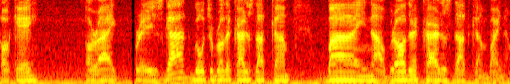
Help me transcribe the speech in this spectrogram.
Okay? All right. Praise god. Go to brothercarlos.com buy now. brothercarlos.com buy now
